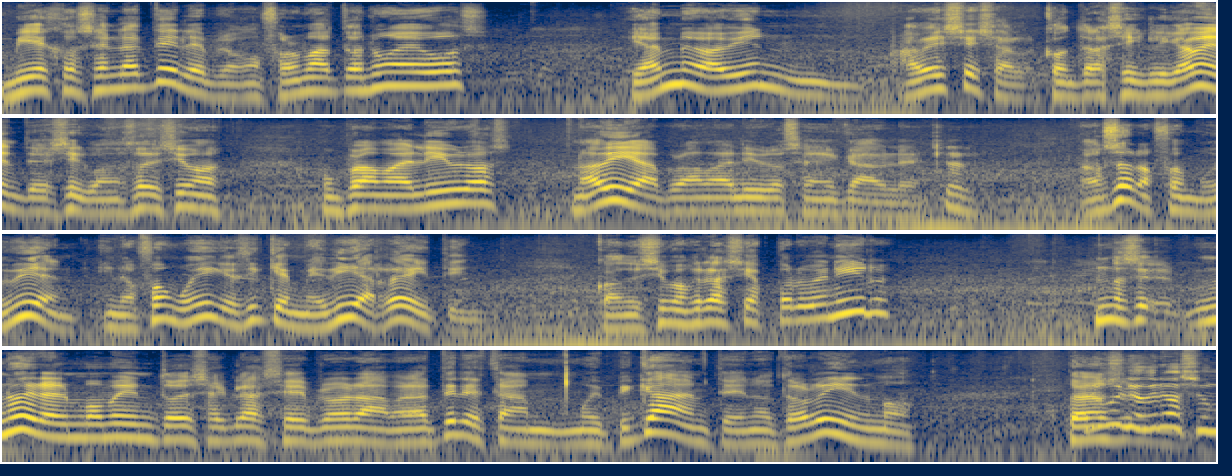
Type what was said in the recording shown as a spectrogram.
viejos en la tele, pero con formatos nuevos. Y a mí me va bien, a veces contracíclicamente. Es decir, cuando nosotros hicimos un programa de libros, no había programa de libros en el cable. Claro. A nosotros nos fue muy bien, y nos fue muy bien que decir que medía rating. Cuando hicimos Gracias por venir, no, sé, no era el momento de esa clase de programa, la tele estaba muy picante, en otro ritmo. Pero vos lograbas un,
